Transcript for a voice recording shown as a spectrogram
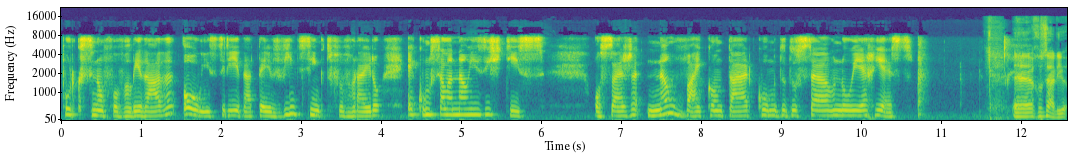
Porque se não for validada ou inserida até 25 de fevereiro, é como se ela não existisse ou seja, não vai contar como dedução no IRS. Uh, Rosário,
